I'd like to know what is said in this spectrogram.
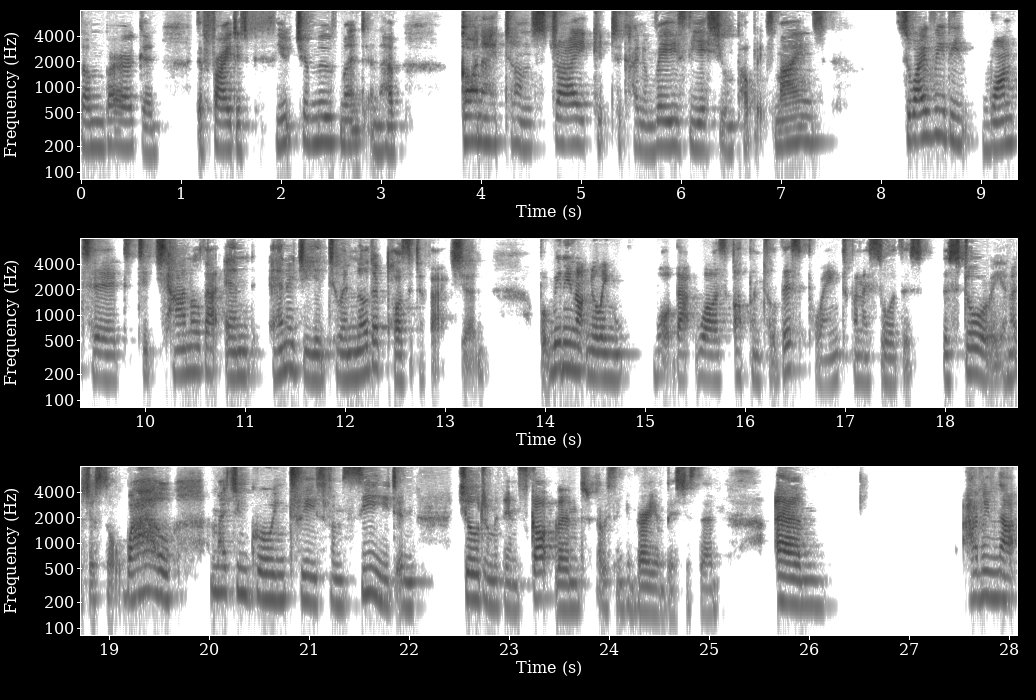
Thunberg and the Fridays for Future movement, and have gone out on strike to kind of raise the issue in public's minds. So I really wanted to channel that en- energy into another positive action but really not knowing what that was up until this point when I saw this the story. And I just thought, wow, imagine growing trees from seed and children within Scotland. I was thinking very ambitious then. Um, having that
